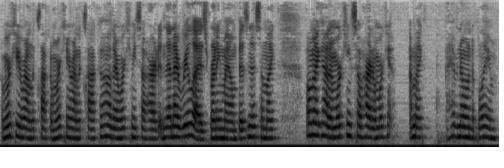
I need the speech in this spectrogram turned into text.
I'm working around the clock. I'm working around the clock. Oh, they're working me so hard." And then I realized running my own business, I'm like, "Oh my God, I'm working so hard. I'm working." I'm like, I have no one to blame.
